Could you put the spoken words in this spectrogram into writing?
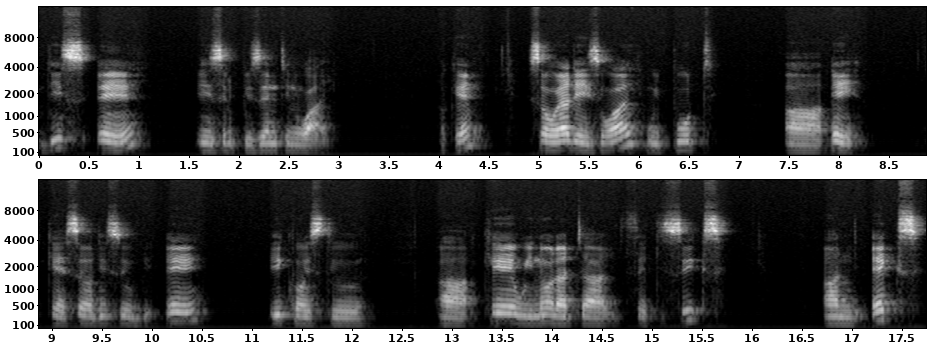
this a is representing y. Okay. So where there is y we put uh, a. Okay. So this will be a equals to uh, k. We know that uh, 36 and x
